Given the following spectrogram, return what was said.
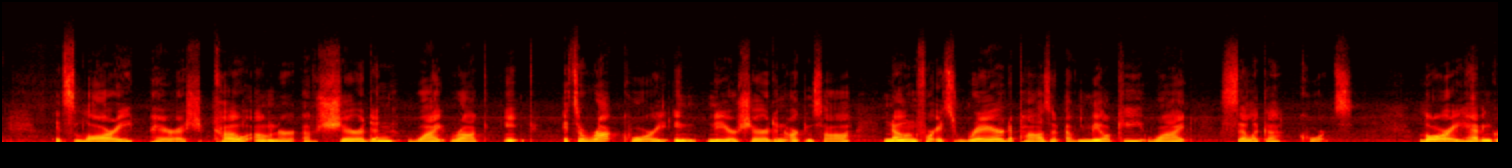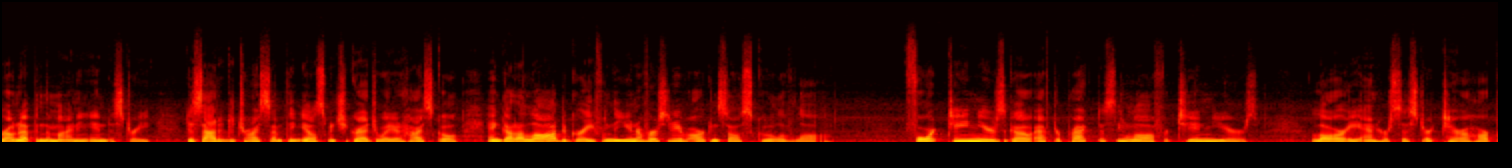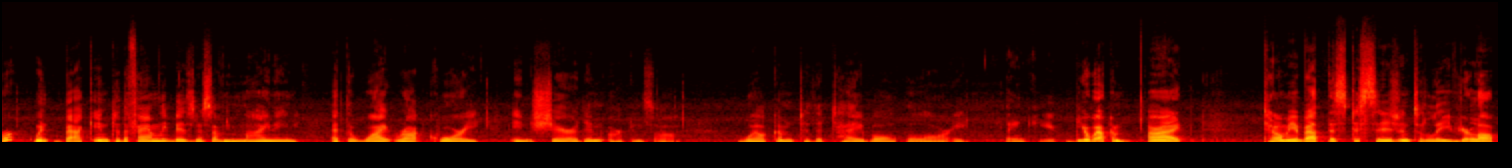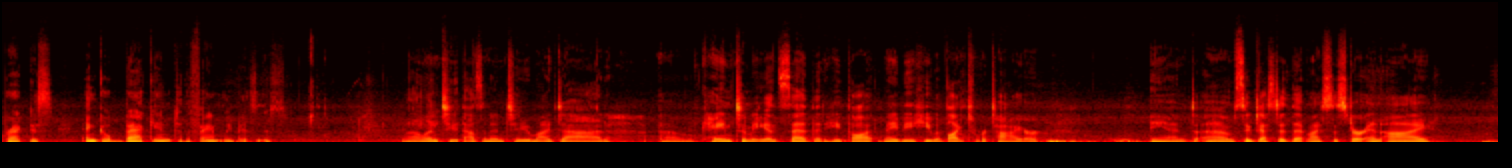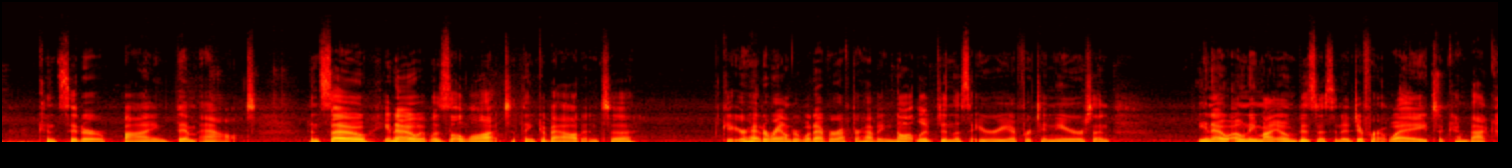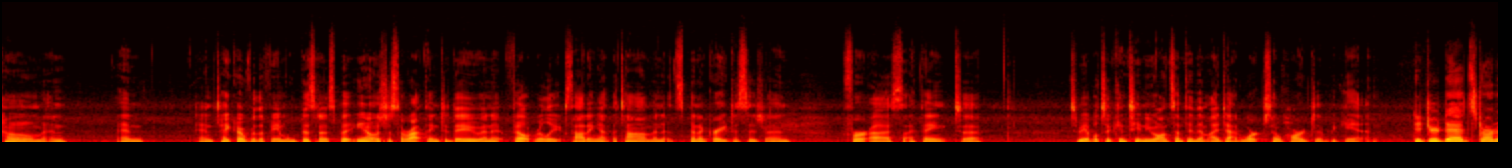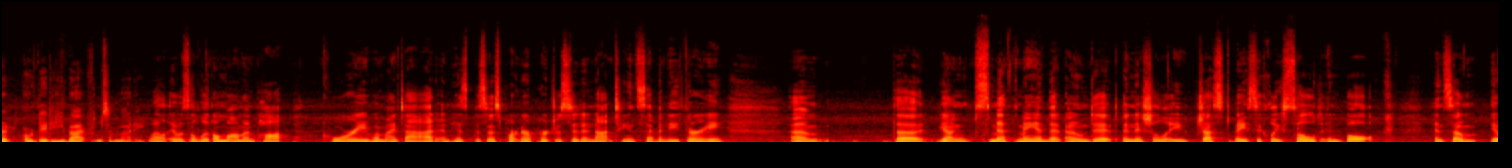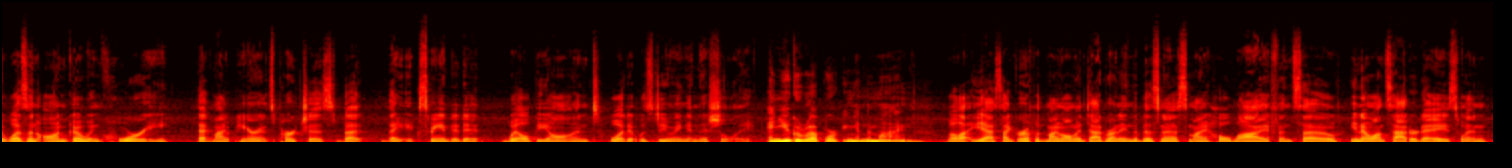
It's Laurie Parrish, co owner of Sheridan White Rock Inc. It's a rock quarry in near Sheridan, Arkansas, known for its rare deposit of milky white silica quartz. Laurie, having grown up in the mining industry, decided to try something else when she graduated high school and got a law degree from the University of Arkansas School of Law. 14 years ago, after practicing law for 10 years, Laurie and her sister, Tara Harper, went back into the family business of mining at the White Rock Quarry in Sheridan, Arkansas. Welcome to the table, Laurie. Thank you. You're welcome. All right. Tell me about this decision to leave your law practice and go back into the family business. Well, in 2002, my dad um, came to me and said that he thought maybe he would like to retire and um, suggested that my sister and I consider buying them out. And so, you know, it was a lot to think about and to get your head around or whatever after having not lived in this area for 10 years and, you know, owning my own business in a different way to come back home and, and and take over the family business. But you know, it was just the right thing to do, and it felt really exciting at the time, and it's been a great decision for us, I think, to to be able to continue on something that my dad worked so hard to begin. Did your dad start it, or did he buy it from somebody? Well, it was a little mom and pop quarry when my dad and his business partner purchased it in 1973. Um, the young Smith man that owned it initially just basically sold in bulk. And so it was an ongoing quarry that my parents purchased, but they expanded it well beyond what it was doing initially. And you grew up working in the mine. Well, I, yes, I grew up with my mom and dad running the business my whole life, and so you know, on Saturdays when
